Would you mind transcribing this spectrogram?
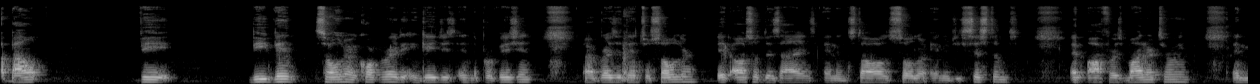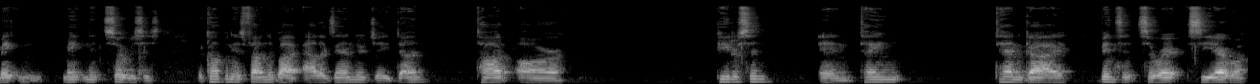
About the Vivint Solar Incorporated engages in the provision of residential solar. It also designs and installs solar energy systems and offers monitoring and maintenance services. The company is founded by Alexander J. Dunn, Todd R. Pedersen, and Tang Tanguy Vincent Sierra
